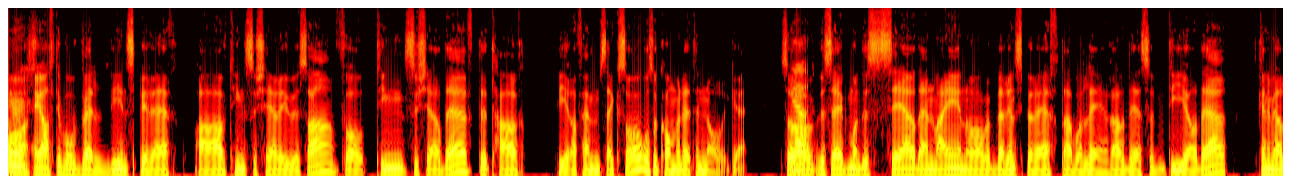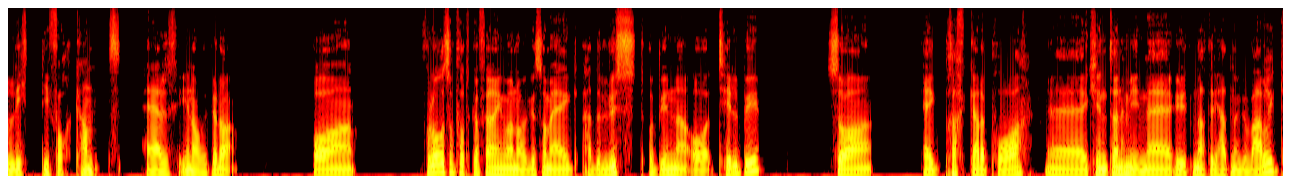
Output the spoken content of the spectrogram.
Og jeg har alltid vært veldig inspirert av ting som skjer i USA, for ting som skjer der, det tar fire, fem, seks år, og så kommer det til Norge. Så Ja. hvis jeg på en måte ser den veien og blir inspirert av å lære av det som de gjør der, så kan jeg være litt i forkant her i Norge, da. Og forlovelsesfotografering var noe som jeg hadde lyst å begynne å tilby, så jeg prakka det på eh, kundene mine uten at de hadde noe valg.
